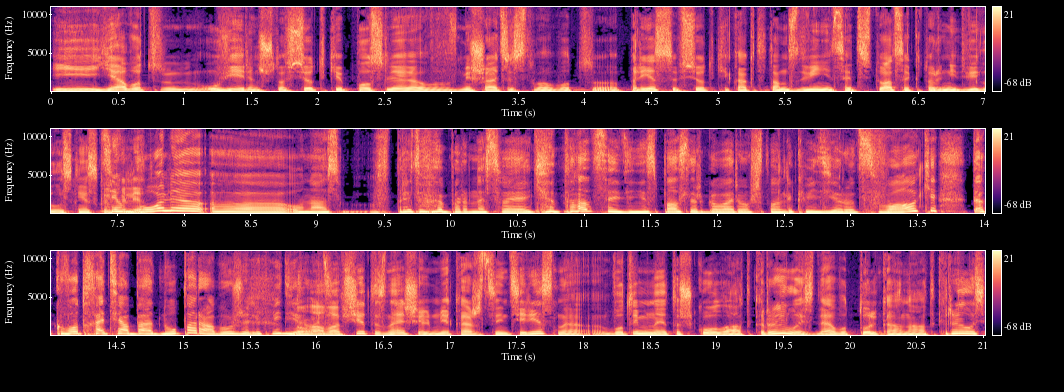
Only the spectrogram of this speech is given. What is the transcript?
И я вот уверен, что все-таки после вмешательства вот э, прессы все-таки как-то там сдвинется эта ситуация, которая не двигалась несколько Тем лет. Тем более э, у нас в предвыборной своей агитации Денис Паслер говорил, что он ликвидирует свалку свалки. Так вот, хотя бы одну пора бы уже ликвидировать. Ну, а вообще, ты знаешь, Эль, мне кажется интересно, вот именно эта школа открылась, да, вот только она открылась,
